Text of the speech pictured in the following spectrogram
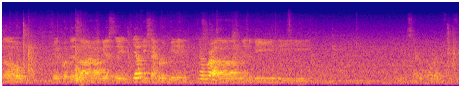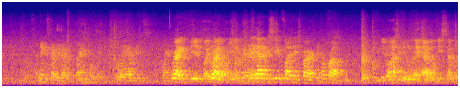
so we put this on, obviously, Yep. December's meeting. No problem. Um, it'll be the second I think it's gotta be done at planning board meeting, the way every planning. Right, Be a planning Right. meeting. they gotta receive five days prior, no problem. The last meeting they have in December.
